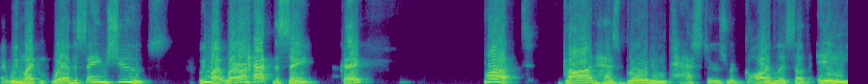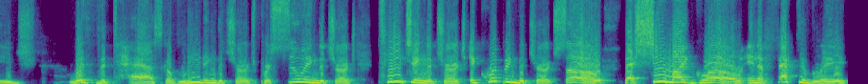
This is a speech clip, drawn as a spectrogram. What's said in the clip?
Right? we might wear the same shoes. We might wear our hat the same okay? But God has burdened pastors, regardless of age, with the task of leading the church, pursuing the church, teaching the church, equipping the church so that she might grow in effectively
